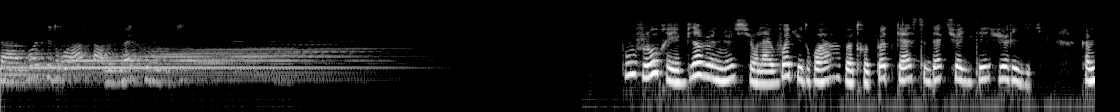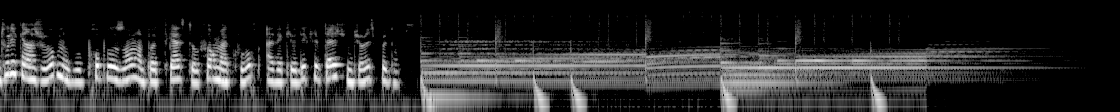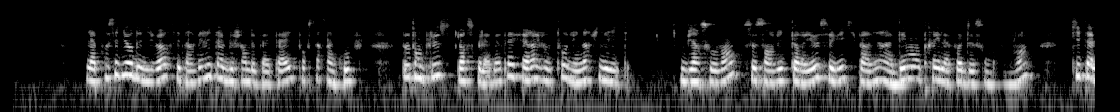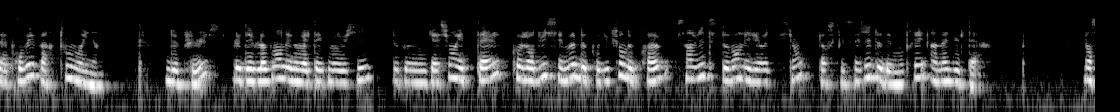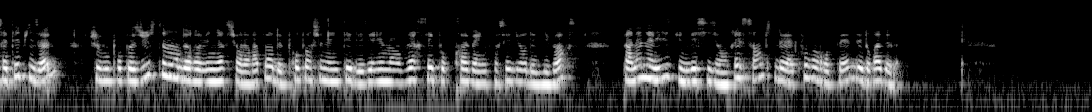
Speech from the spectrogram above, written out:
la voie du droit par le. Bonjour et bienvenue sur La Voie du droit, votre podcast d'actualité juridique. Comme tous les 15 jours, nous vous proposons un podcast au format court avec le décryptage d'une jurisprudence. La procédure de divorce est un véritable champ de bataille pour certains couples, d'autant plus lorsque la bataille fait rage autour d'une infidélité. Bien souvent, se sent victorieux celui qui parvient à démontrer la faute de son conjoint, quitte à la prouver par tout moyen. De plus, le développement des nouvelles technologies de communication est tel qu'aujourd'hui ces modes de production de preuves s'invitent devant les juridictions lorsqu'il s'agit de démontrer un adultère. Dans cet épisode, je vous propose justement de revenir sur le rapport de proportionnalité des éléments versés pour preuve à une procédure de divorce par l'analyse d'une décision récente de la Cour européenne des droits de l'homme.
